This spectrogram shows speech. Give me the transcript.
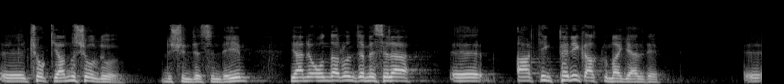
e, çok yanlış olduğu düşüncesindeyim. Yani onlar olunca mesela e, Arting Penik aklıma geldi. E,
